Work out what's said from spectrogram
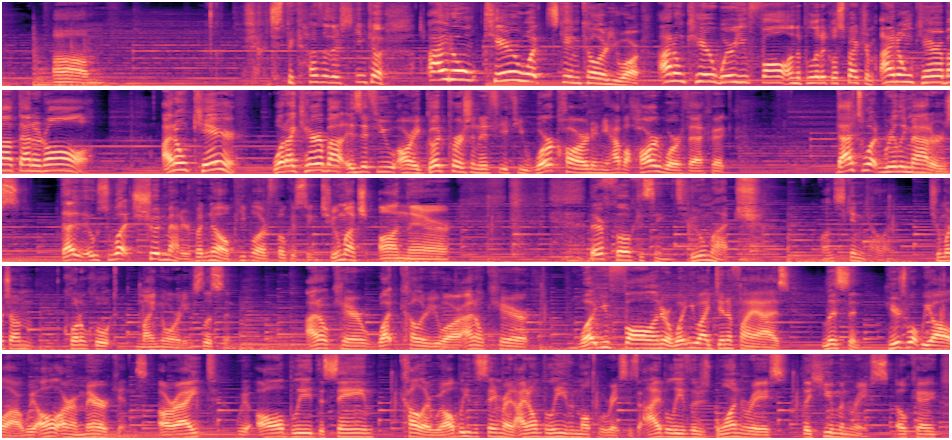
um, just because of their skin color. I don't care what skin color you are. I don't care where you fall on the political spectrum. I don't care about that at all. I don't care. What I care about is if you are a good person, if, if you work hard and you have a hard work ethic, that's what really matters. That is what should matter. But no, people are focusing too much on their they're focusing too much on skin color, too much on quote unquote minorities. Listen, I don't care what color you are, I don't care what you fall under, what you identify as. Listen, here's what we all are. We all are Americans, all right? We all bleed the same color. We all bleed the same red. I don't believe in multiple races. I believe there's one race, the human race, okay?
